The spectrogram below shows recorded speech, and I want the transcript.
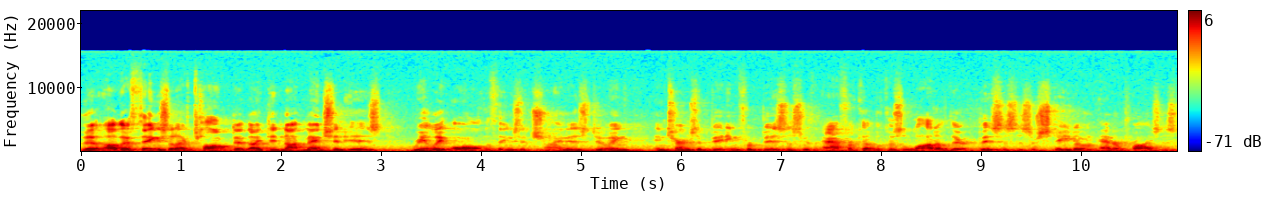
the other things that I've talked that I did not mention is really all the things that China is doing in terms of bidding for business with Africa because a lot of their businesses are state-owned enterprises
